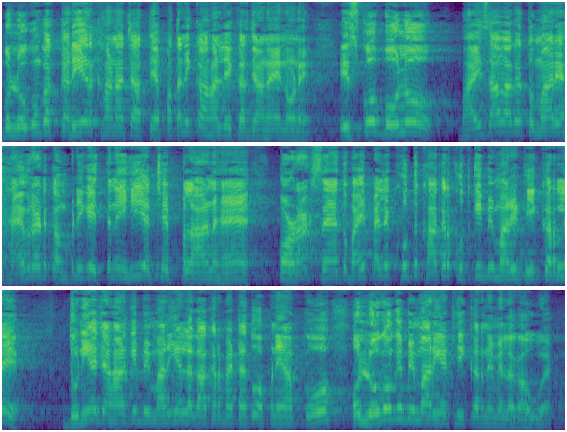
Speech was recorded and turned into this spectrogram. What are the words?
वो लोगों का करियर खाना चाहते हैं, पता नहीं कहाँ लेकर जाना है इन्होंने। इसको बोलो, भाई साहब, अगर तुम्हारे हाइब्रिड कंपनी के इतने ही अच्छे प्लान हैं प्रोडक्ट्स हैं तो भाई पहले खुद खाकर खुद की बीमारी ठीक कर ले। दुनिया जहाँ की बीमारियाँ लगाकर बैठा तो अपने आप को, और लोगों की बीमारियाँ ठीक करने में लगा हुआ है।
